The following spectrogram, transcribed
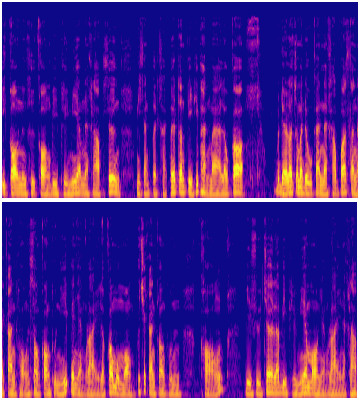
อีกกองหนึ่งคือกอง B Premium นะครับ ซึ่งมีการเปิดขายเมื่อต้นปีที่ผ่านมาแล้วก็เดี๋ยวเราจะมาดูกันนะครับว่าสถานการณ์ของ 2 กองทุนนี้เป็นอย่างไร แล้วก็มุมมองผู้จัดการกองทุนของ B Future และ B Premium มองอย่างไรนะครับ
